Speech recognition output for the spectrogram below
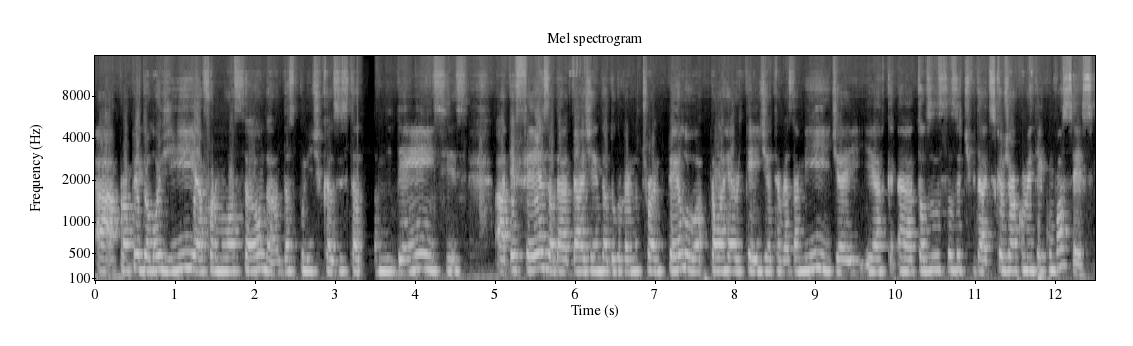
A própria ideologia, a formulação da, das políticas estadunidenses, a defesa da, da, agenda do governo Trump pelo, pela Heritage através da mídia e, e a, a, todas essas atividades que eu já comentei com vocês.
